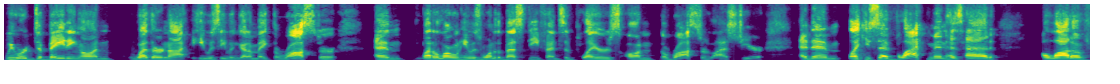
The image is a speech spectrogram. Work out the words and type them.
we were debating on whether or not he was even going to make the roster and let alone he was one of the best defensive players on the roster last year. And then like you said Blackmon has had a lot of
